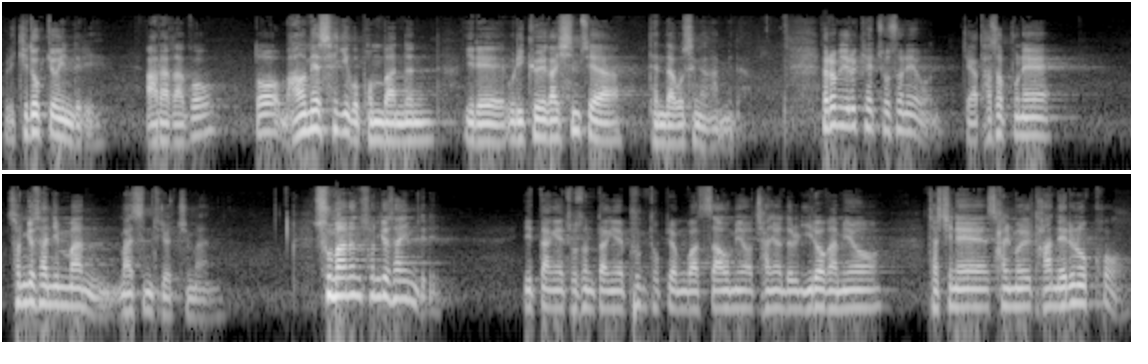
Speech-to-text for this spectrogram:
우리 기독교인들이 알아가고 또 마음에 새기고 본받는 일에 우리 교회가 힘써야 된다고 생각합니다. 여러분 이렇게 조선에 온 제가 다섯 분의 선교사님만 말씀드렸지만 수많은 선교사님들이 이 땅에 조선 땅에 풍토병과 싸우며 자녀들을 잃어가며 자신의 삶을 다 내려놓고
